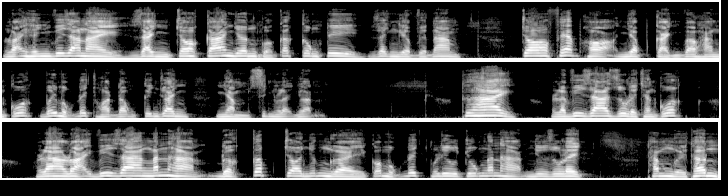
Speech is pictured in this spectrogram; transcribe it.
Loại hình visa này dành cho cá nhân của các công ty, doanh nghiệp Việt Nam cho phép họ nhập cảnh vào Hàn Quốc với mục đích hoạt động kinh doanh nhằm sinh lợi nhuận. Thứ hai là visa du lịch Hàn Quốc là loại visa ngắn hạn được cấp cho những người có mục đích lưu trú ngắn hạn như du lịch, thăm người thân,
